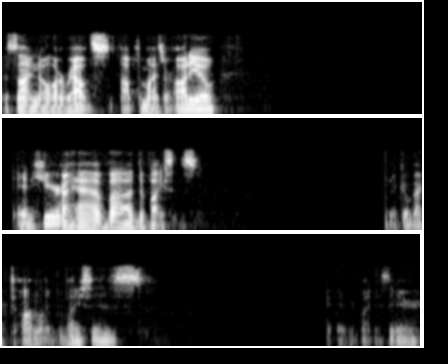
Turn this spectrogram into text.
assigned all our routes, optimized our audio. And here I have uh, devices. I'm going to go back to online devices. Everybody's there.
